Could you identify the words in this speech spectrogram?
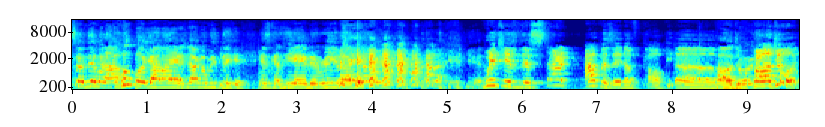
So then when I hope on y'all ass, y'all gonna be thinking it's because he ain't been reading our. Like, yeah. Which is the stark opposite of Paul P- uh, Paul George. Paul George.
